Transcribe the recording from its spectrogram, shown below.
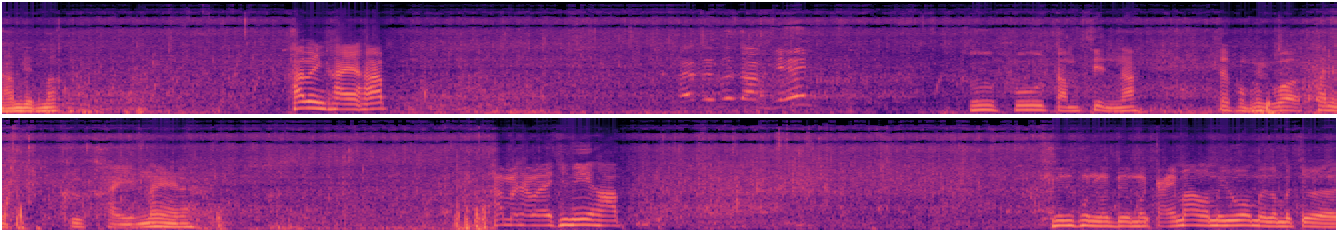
น้ำเย็นมาก ถ้านเป็นใครครับก็คือผู้ตัดสินคือผู้จำศีลนะ แต่ผมไม่รู้ว่าท่านน่ะคือใครแน่นะท่านมาทำอะไรที่นี่ครับคือทุกคนเราเดินมาไกลมากเราไม่รู้ว่ามันเรามาเจออะไร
